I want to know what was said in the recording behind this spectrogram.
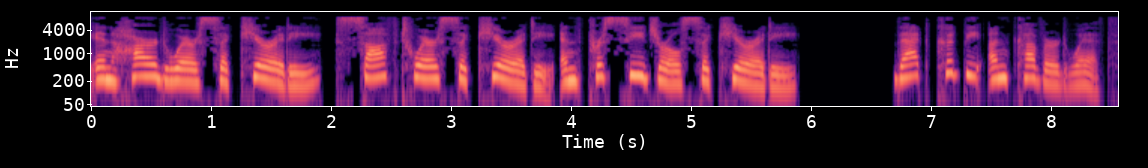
in hardware security, software security and procedural security that could be uncovered with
